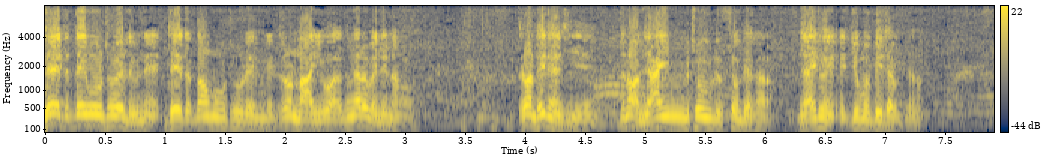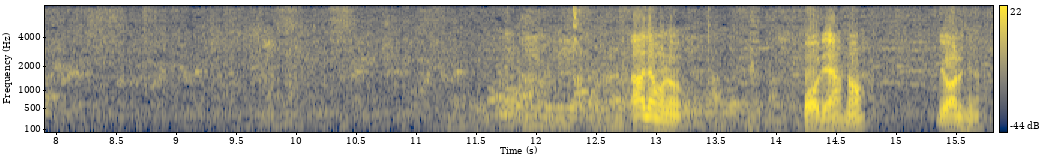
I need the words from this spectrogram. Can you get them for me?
တဲ့တသိန်းမိုးထိုးတဲ့လူနဲ့တဲ့တသောင်းမိုးထိုးတဲ့လူနဲ့ကျွန်တော်နိုင်ရောခင်ဗျားတို့ပဲနေနေမှာကျွန်တော်ဒိတ်တန်ရှိရင်ကျွန်တော်အများကြီးမထိုးဘူးလို့ဆုံးဖြတ်ထားတာအများကြီးတော့အကျိုးမပေးတတ်ဘူးကျွန်တော်အားကြောင့်မလို့ပေါ့ဗျာနော်ပြောရလို့ရှိရင်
